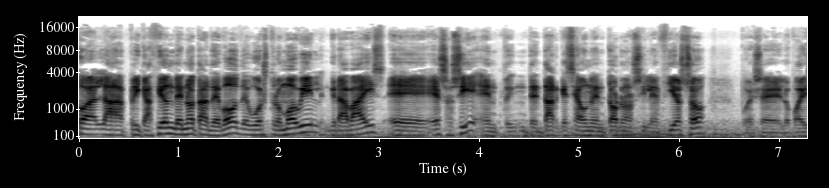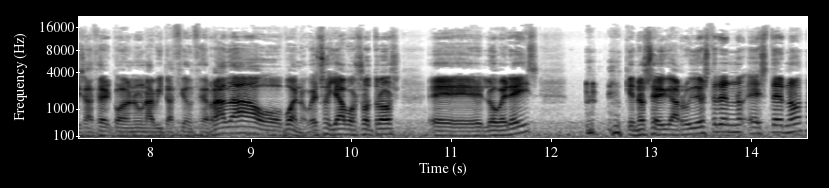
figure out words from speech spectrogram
Con la aplicación de notas de voz de vuestro móvil grabáis, eh, eso sí, intentar que sea un entorno silencioso, pues eh, lo podéis hacer con una habitación cerrada o bueno, eso ya vosotros lo veréis, que no se oiga ruido externo, externo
